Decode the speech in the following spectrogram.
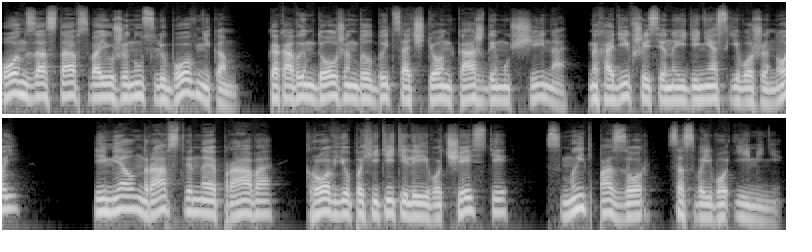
Он, застав свою жену с любовником, каковым должен был быть сочтен каждый мужчина, находившийся наедине с его женой, имел нравственное право кровью похитителей его чести смыть позор со своего имени.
